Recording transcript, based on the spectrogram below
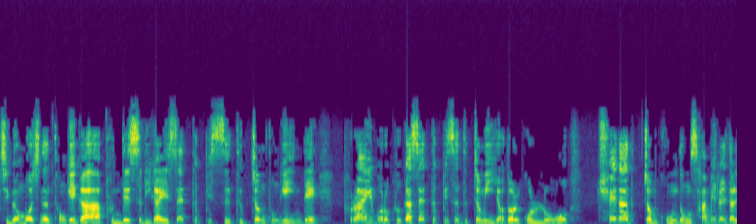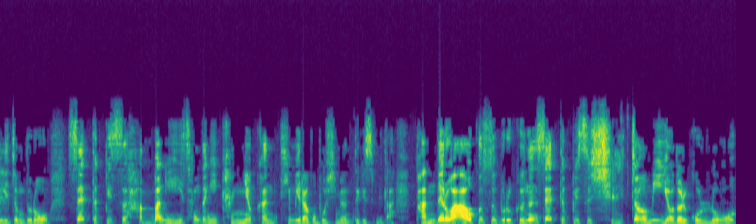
지금 보시는 통계가 분데스리가의 세트피스 득점 통계인데 프라이브루크가 세트피스 득점이 8골로 최다 득점 공동 3위를 달릴 정도로 세트피스 한 방이 상당히 강력한 팀이라고 보시면 되겠습니다. 반대로 아우크스부르크는 세트피스 실점이 8골로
